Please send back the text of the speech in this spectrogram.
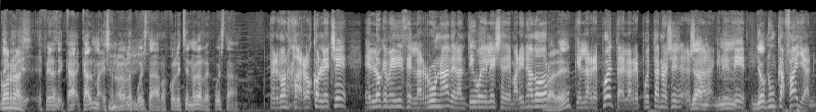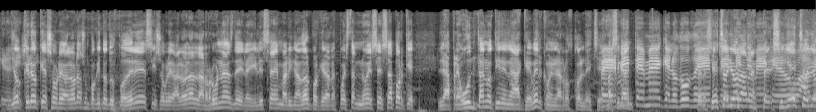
corras. que- eh, espérate, ca- calma, esa no es la respuesta. Arroz con leche no es la respuesta. Perdón, arroz con leche es lo que me dicen la runa de la antigua iglesia de Marinador, Vale. que es la respuesta. La respuesta no es esa. O Ya, sea, quiero mm, decir, nunca fallan. quiero Yo decir. creo que sobrevaloras un poquito tus poderes y sobrevaloras las runas de la iglesia de Marinador, porque la respuesta no es esa, porque la pregunta no tiene nada que ver con el arroz con leche. Permíteme que lo dude. Pero si he hecho yo la, si he hecho yo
